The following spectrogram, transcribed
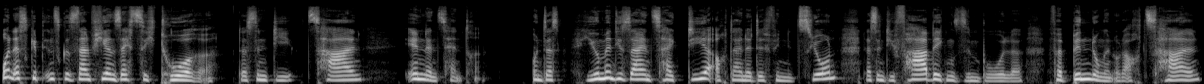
Und es gibt insgesamt 64 Tore, das sind die Zahlen in den Zentren. Und das Human Design zeigt dir auch deine Definition, das sind die farbigen Symbole, Verbindungen oder auch Zahlen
